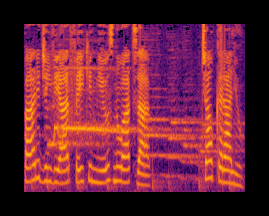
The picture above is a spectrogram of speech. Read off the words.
Pare de enviar fake news no WhatsApp. Tchau caralho.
